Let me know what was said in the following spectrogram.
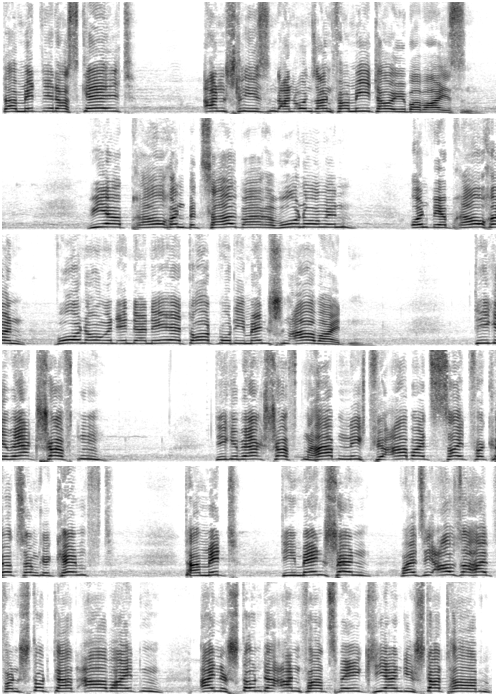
damit wir das Geld anschließend an unseren Vermieter überweisen. Wir brauchen bezahlbare Wohnungen und wir brauchen Wohnungen in der Nähe dort, wo die Menschen arbeiten. Die Gewerkschaften die Gewerkschaften haben nicht für Arbeitszeitverkürzung gekämpft, damit die Menschen, weil sie außerhalb von Stuttgart arbeiten, eine Stunde Anfahrtsweg hier in die Stadt haben,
